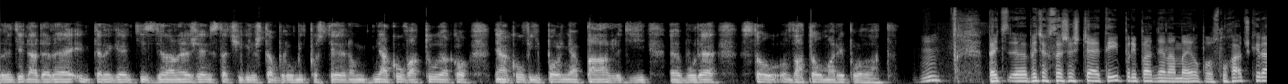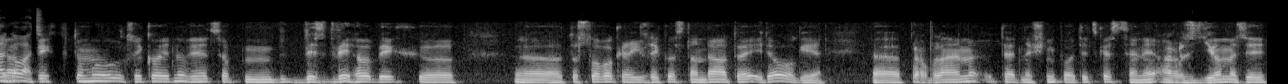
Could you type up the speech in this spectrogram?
lidi nadané, inteligentní, vzdělané, že jim stačí, když tam budou mít prostě jenom nějakou vatu, jako nějakou výpolň a pár lidí eh, bude s tou vatou manipulovat. Hmm. Peť, eh, Peťo, chceš ještě ty případně na mail poslucháčky reagovat? Já bych k tomu řekl jednu věc a vyzdvihl bych uh, uh, to slovo, který řekl Standa, a to je ideologie. Uh, problém té dnešní politické scény a rozdíl mezi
